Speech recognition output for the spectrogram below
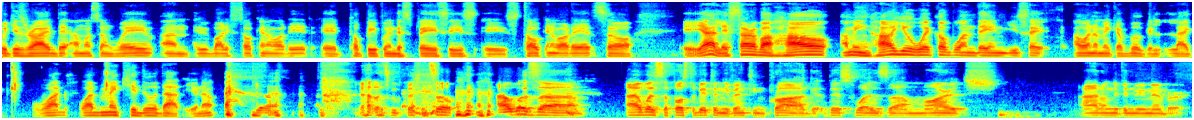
which is ride the Amazon wave, and everybody's talking about it. Uh, top people in the space is is talking about it. So uh, yeah, let's start about how I mean how you wake up one day and you say I want to make a book. Like what what makes you do that? You know? yeah, yeah, that's a good question. So I was uh, I was supposed to be at an event in Prague. This was uh, March. I don't even remember.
